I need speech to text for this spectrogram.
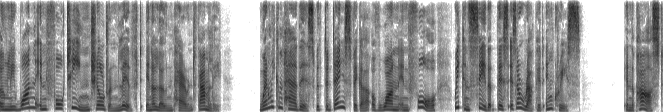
only one in 14 children lived in a lone parent family. When we compare this with today's figure of one in four, we can see that this is a rapid increase. In the past,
